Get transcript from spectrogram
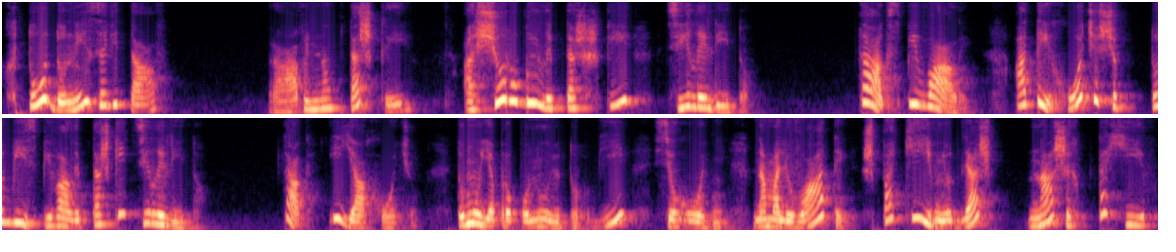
Хто до них завітав? Правильно, пташки. А що робили пташки ціле літо? Так, співали. А ти хочеш, щоб тобі співали пташки ціле літо? Так, і я хочу. Тому я пропоную тобі сьогодні намалювати шпаківню для наших птахів.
